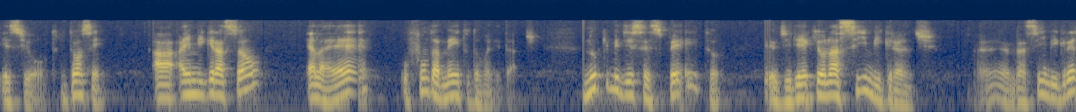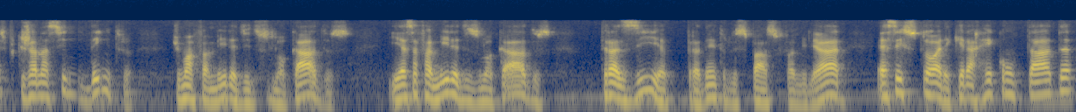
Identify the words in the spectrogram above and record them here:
esse outro. Então, assim, a, a imigração, ela é o fundamento da humanidade. No que me diz respeito, eu diria que eu nasci imigrante. Né? Eu nasci imigrante porque já nasci dentro de uma família de deslocados, e essa família de deslocados trazia para dentro do espaço familiar essa história que era recontada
